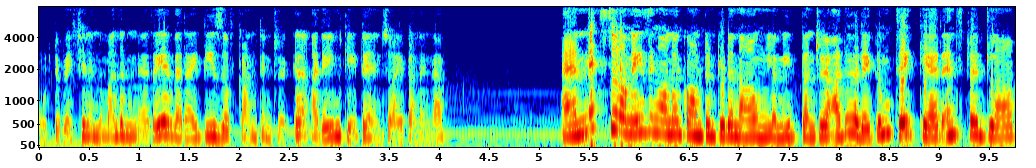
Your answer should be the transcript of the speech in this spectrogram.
மோட்டிவேஷன் இந்த மாதிரி நிறைய வெரைட்டிஸ் ஆஃப் கண்டென்ட் இருக்கு. அதையும் கேட்டு என்ஜாய் பண்ணுங்க. அண்ட் நெக்ஸ்ட் ஒரு அமேசிங்கான கான்டென்ட்டோட நான் உங்களை மீட் பண்றேன். அது வரைக்கும் take care and spread love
